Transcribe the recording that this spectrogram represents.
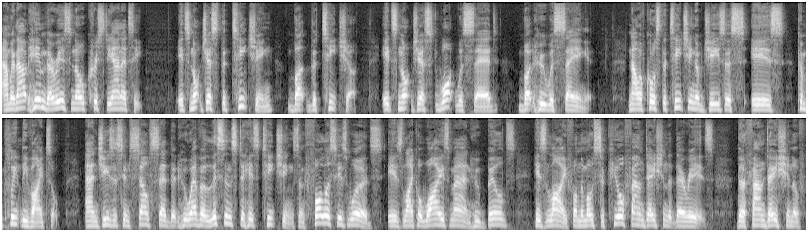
And without him, there is no Christianity. It's not just the teaching, but the teacher. It's not just what was said, but who was saying it. Now, of course, the teaching of Jesus is completely vital. And Jesus himself said that whoever listens to his teachings and follows his words is like a wise man who builds his life on the most secure foundation that there is, the foundation of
